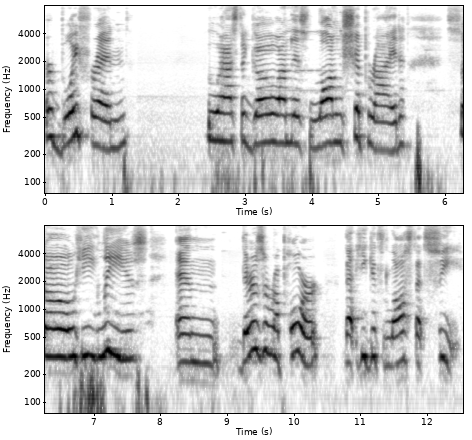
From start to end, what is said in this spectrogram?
her boyfriend, who has to go on this long ship ride. So he leaves, and there's a report that he gets lost at sea.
